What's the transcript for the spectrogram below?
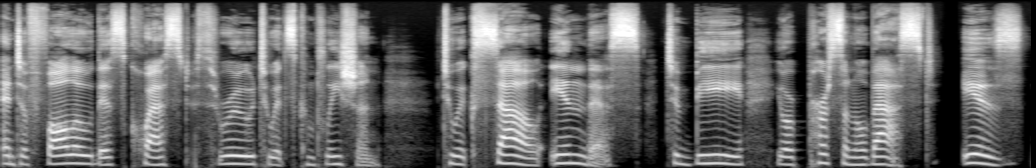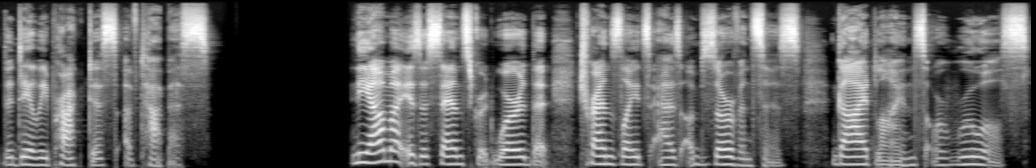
And to follow this quest through to its completion, to excel in this, to be your personal best, is the daily practice of tapas. Niyama is a Sanskrit word that translates as observances, guidelines, or rules.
